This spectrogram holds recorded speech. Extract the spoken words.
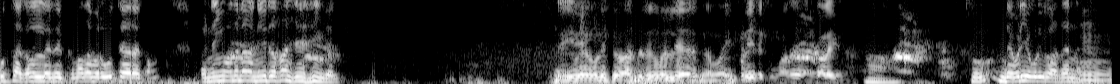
ஊத்த கல்லில் இருக்கும். அதே மாதிரி ஊத்தையாக இருக்கும் இப்போ நீங்கள் வந்து நீட்டாக தான் இந்த இவே ஒழிக்க அது ரிவல்லையாக இருக்குமா? இப்படி இருக்கும்? அது இந்த வெளியே குளிக்காது என்ன? ம்.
